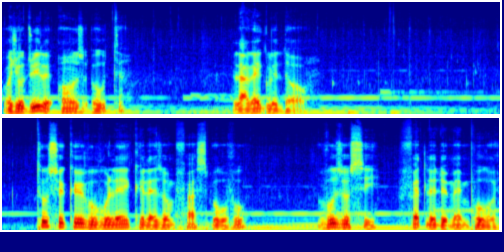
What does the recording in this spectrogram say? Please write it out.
Aujourd'hui, le 11 août, la règle d'or. Tout ce que vous voulez que les hommes fassent pour vous, vous aussi faites-le de même pour eux,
